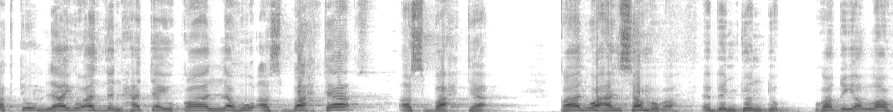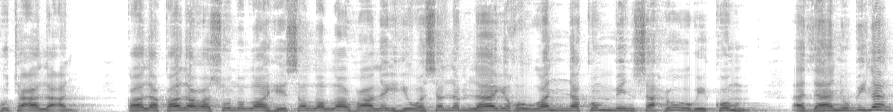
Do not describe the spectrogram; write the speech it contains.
مكتوم لا يؤذن حتى يقال له أصبحت أصبحت. قال وعن سمرة بن جندب رضي الله تعالى عنه قال قال رسول الله صلى الله عليه وسلم لا يغرنكم من سحوركم أذان بلال.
